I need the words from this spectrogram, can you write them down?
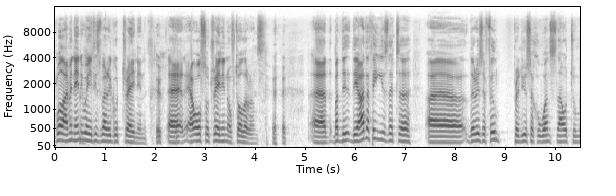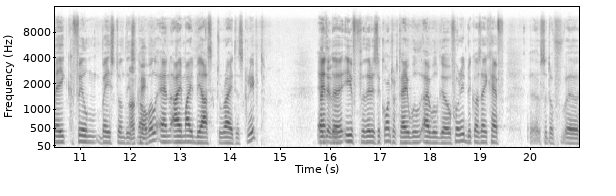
well, I mean, anyway, it is very good training, uh, also training of tolerance. Uh, but the the other thing is that uh, there is a film producer who wants now to make film based on this Okay. novel, and I might be asked to write a script. But, And uh, uh, if there is a contract, I will I will go for it because I have uh, sort of uh,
